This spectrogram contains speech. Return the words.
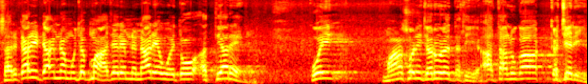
સરકારી ટાઈમના મુજબમાં હાજર એમને ના રહેવું હોય તો અત્યારે કોઈ માણસોની જરૂર જ નથી. આ તાલુકા કચેરી.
